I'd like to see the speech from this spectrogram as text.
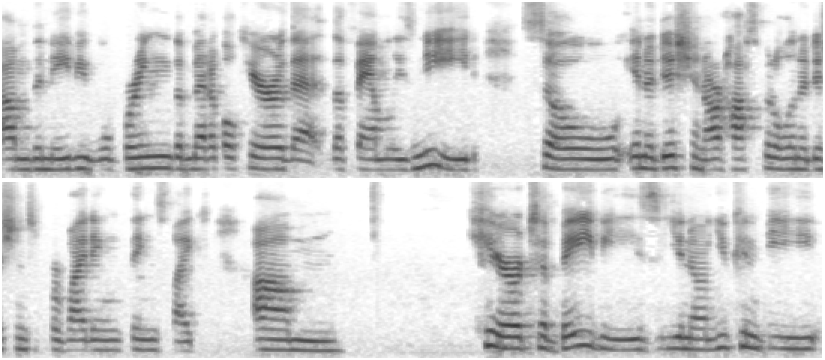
um, the Navy will bring the medical care that the families need. So in addition, our hospital, in addition to providing things like um, care to babies, you know, you can be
